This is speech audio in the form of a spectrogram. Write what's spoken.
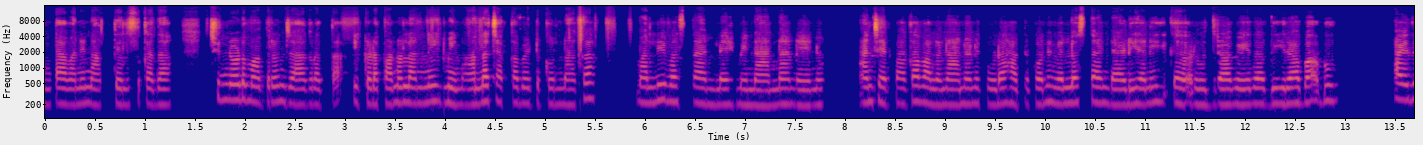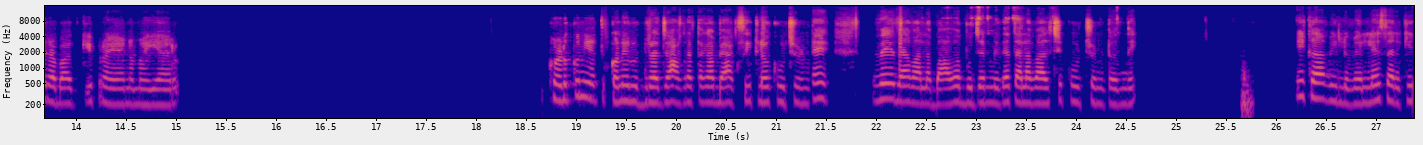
ఉంటావని నాకు తెలుసు కదా! చిన్నోడు మాత్రం జాగ్రత్త. ఇక్కడ పనులన్నీ మీ నాన్న చక్కబెట్టుకున్నాక మళ్ళీ వస్తానులే మీ నాన్న, నేను అని చెప్పాక వాళ్ళ నాన్నని కూడా హత్తుకొని వెళ్ళొస్తాను డాడీ అని ఇక రుద్ర, వేద, ధీరాబాబు హైదరాబాద్కి ప్రయాణమయ్యారు. కొడుకుని ఎత్తుకొని రుద్ర జాగ్రత్తగా బ్యాక్ సీట్లో కూర్చుంటే వేద వాళ్ళ బావ భుజం మీద తలవాల్చి కూర్చుంటుంది. ఇక వీళ్ళు వెళ్ళేసరికి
